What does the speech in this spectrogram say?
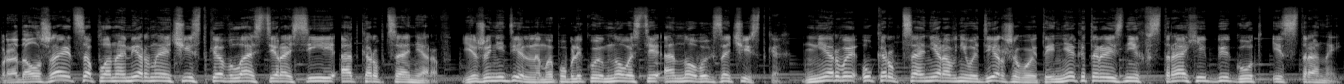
Продолжается планомерная чистка власти России от коррупционеров. Еженедельно мы публикуем новости о новых зачистках. Нервы у коррупционеров не выдерживают, и некоторые из них в страхе бегут из страны.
